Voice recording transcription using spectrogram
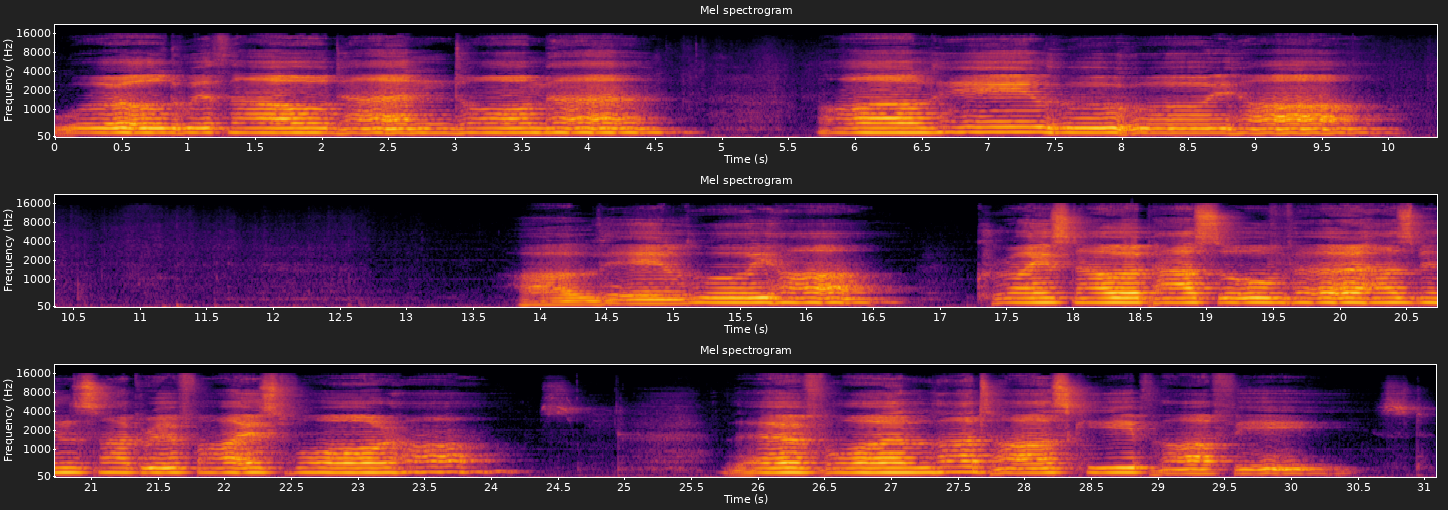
world without end. Amen. Alleluia. Alleluia. Christ our Passover has been sacrificed for us. Therefore let us keep the feast,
